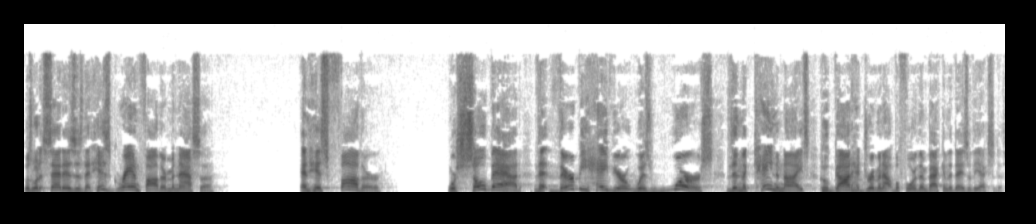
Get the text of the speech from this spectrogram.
was what it said is, is that his grandfather, Manasseh, and his father, were so bad that their behavior was worse than the Canaanites who God had driven out before them back in the days of the Exodus,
